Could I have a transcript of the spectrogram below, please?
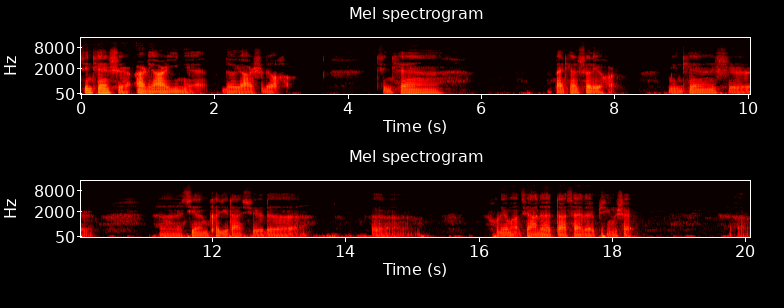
今天是二零二一年六月二十六号。今天白天睡了一会儿，明天是呃西安科技大学的呃互联网加的大赛的评审，呃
